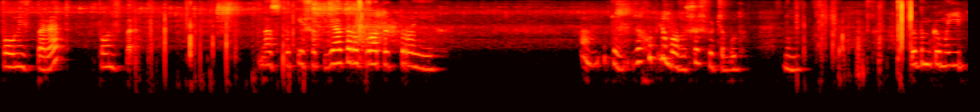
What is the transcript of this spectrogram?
Повний вперед. Повний вперед. Нас поки що п'ятеро проти троїх. А, окей, захоплю базу, ще швидше буде. Думаю. Видумки мої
